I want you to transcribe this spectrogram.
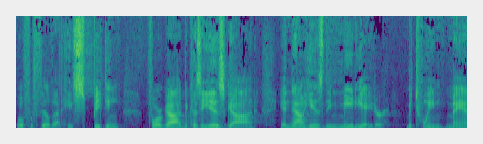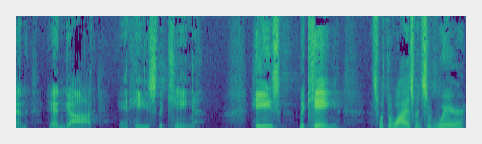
will fulfill that. He's speaking for God because he is God, and now he is the mediator between man and God, and he's the king. He's the king. That's what the wise men said. Where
